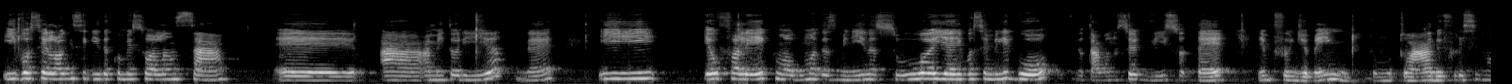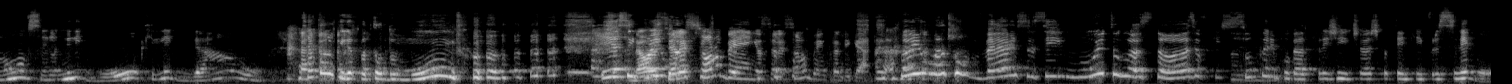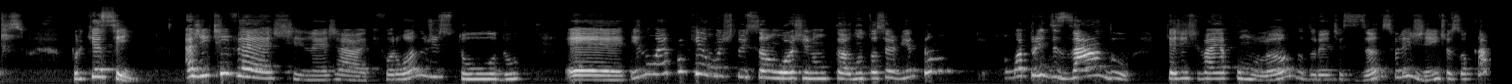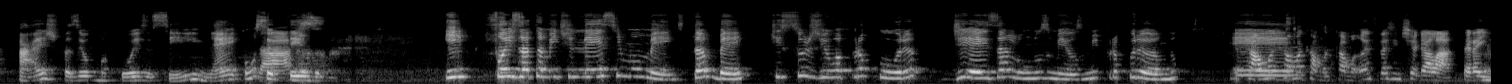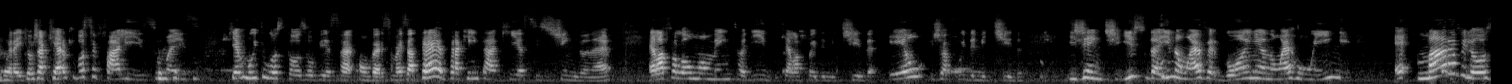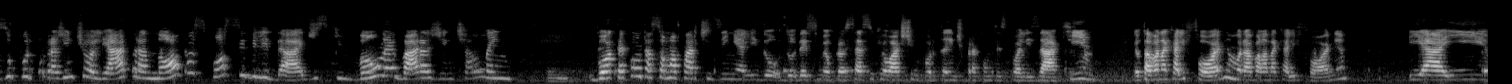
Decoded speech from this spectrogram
E você logo em seguida começou a lançar é, a, a mentoria, né? E eu falei com alguma das meninas sua, e aí você me ligou eu estava no serviço até, lembro que foi um dia bem tumultuado, eu falei assim, nossa, ela me ligou, que legal. Será que ela liga para todo mundo? e assim, Não, eu uma... seleciono bem, eu seleciono bem para ligar. Foi uma conversa, assim, muito gostosa, eu fiquei super empolgada, falei, gente, eu acho que eu tenho que ir para esse negócio. Porque assim, a gente investe, né, já que foram anos de estudo, é, e não é porque uma instituição hoje não está não tô servindo que eu não um aprendizado que a gente vai acumulando durante esses anos. Falei, gente, eu sou capaz de fazer alguma coisa assim, né? Com certeza. E foi exatamente nesse momento também que surgiu a procura de ex-alunos meus me procurando. Calma, é... calma, calma, calma. Antes da gente chegar lá, peraí, peraí, que eu já quero que você fale isso, mas que é muito gostoso ouvir essa conversa, mas até para quem está aqui assistindo, né? Ela falou um momento ali que ela foi demitida. Eu já fui demitida. E, gente, isso daí não é vergonha, não é ruim. É maravilhoso para a gente olhar para novas possibilidades que vão levar a gente além. Vou até contar só uma partezinha ali do, do desse meu processo que eu acho importante para contextualizar aqui. Eu estava na Califórnia, morava lá na Califórnia. E aí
